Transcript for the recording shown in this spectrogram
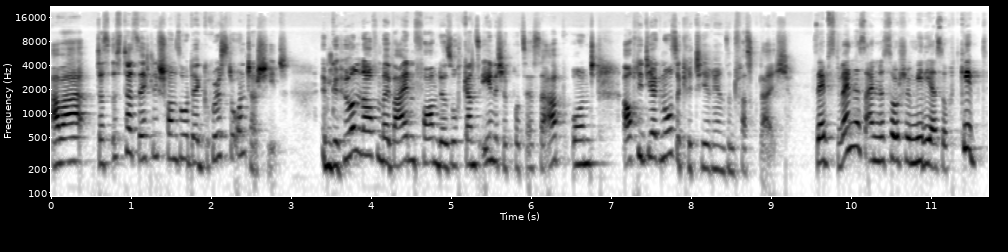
Aber das ist tatsächlich schon so der größte Unterschied. Im Gehirn laufen bei beiden Formen der Sucht ganz ähnliche Prozesse ab und auch die Diagnosekriterien sind fast gleich. Selbst wenn es eine Social-Media-Sucht gibt,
